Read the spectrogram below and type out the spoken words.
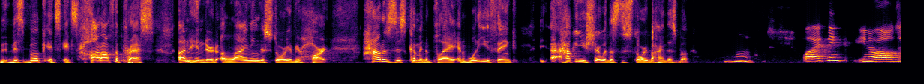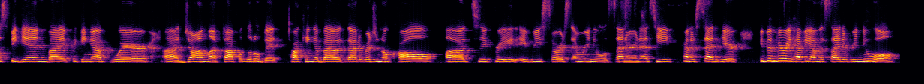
th- this book it's it's hot off the press, Unhindered, aligning the story of your heart. How does this come into play, and what do you think? How can you share with us the story behind this book? Mm-hmm. Well, I think, you know, I'll just begin by picking up where uh, John left off a little bit, talking about that original call uh, to create a resource and renewal center. And as he kind of said here, we've been very heavy on the side of renewal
